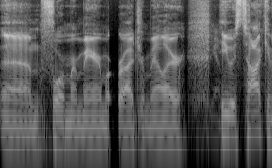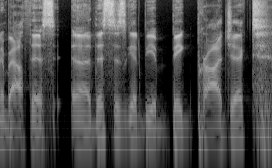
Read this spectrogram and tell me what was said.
um, former Mayor Roger Miller, he was talking about this. Uh, this is going to be a big project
